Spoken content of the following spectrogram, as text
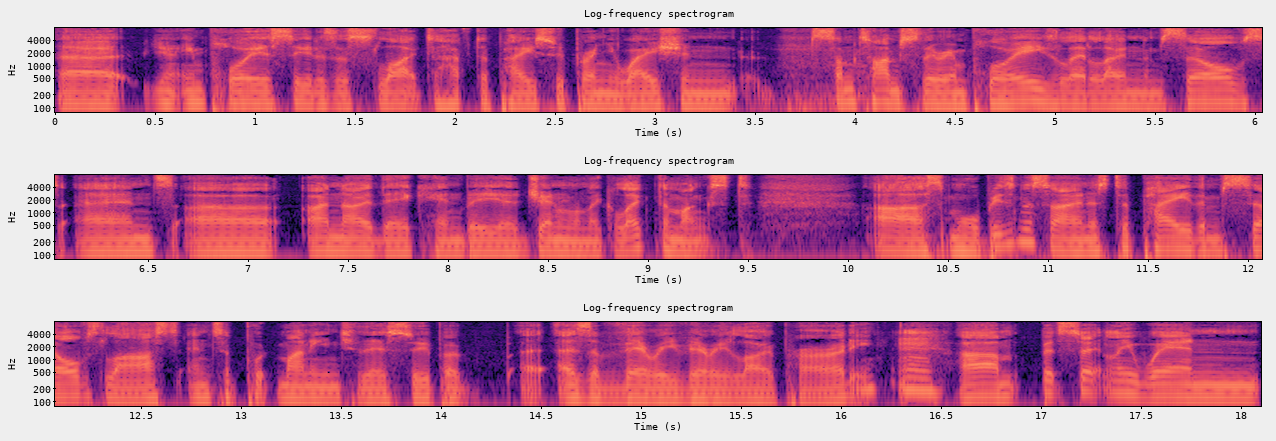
uh, you know, employers see it as a slight to have to pay superannuation, sometimes to their employees, let alone themselves. And uh, I know there can be a general neglect amongst uh, small business owners to pay themselves last and to put money into their super uh, as a very, very low priority. Um, but certainly when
